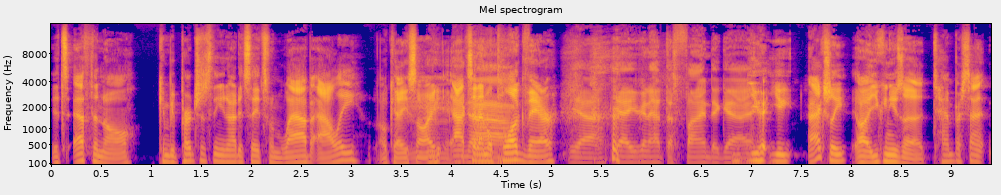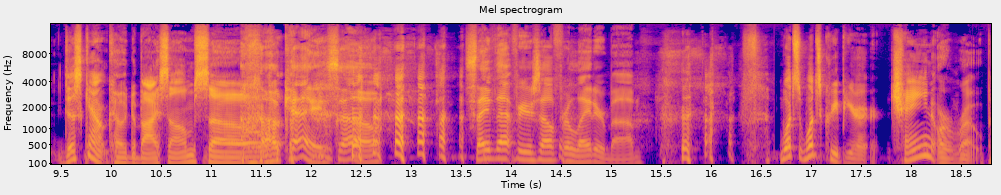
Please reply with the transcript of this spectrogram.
It's ethanol. Can be purchased in the United States from Lab Alley. Okay, so I Mm, accidental nah. plug there. Yeah, yeah. You're gonna have to find a guy. You you actually uh, you can use a ten percent discount code to buy some. So okay, so save that for yourself for later, Bob. what's what's creepier, chain or rope?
